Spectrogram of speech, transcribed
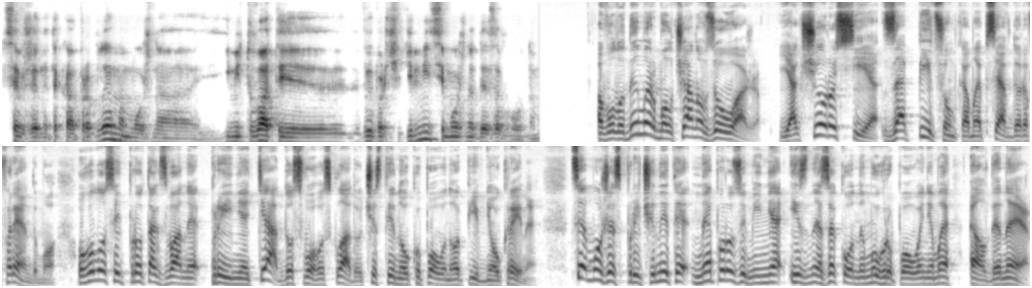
це вже не така проблема. Можна імітувати виборчі дільниці можна де завгодно. А Володимир Молчанов зауважив: якщо Росія за підсумками псевдореферендуму оголосить про так зване прийняття до свого складу частини окупованого півдня України, це може спричинити непорозуміння із незаконними угрупованнями ЛДНР.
